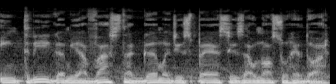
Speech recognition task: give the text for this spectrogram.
Intriga-me a vasta gama de espécies ao nosso redor.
